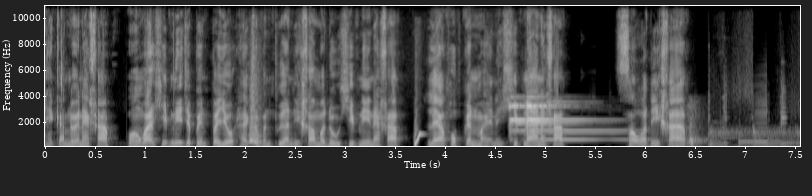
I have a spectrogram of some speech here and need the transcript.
ให้กันด้วยนะครับหวังว่าคลิปนี้จะเป็นประโยชน์ให้กับเพื่อนๆที่เข้ามาดูคลิปนี้นะครับแล้วพบกันใหม่ในคลิปหน้านะครับ สวัสดีครับ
